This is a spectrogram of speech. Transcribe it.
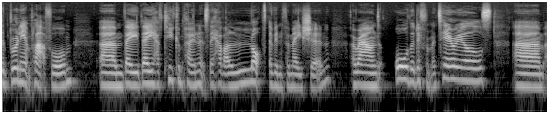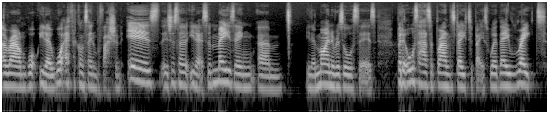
a brilliant platform. Um, they they have two components. They have a lot of information around all the different materials, um, around what you know what ethical and sustainable fashion is. It's just a you know it's amazing. Um, you know, minor resources, but it also has a brands database where they rate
